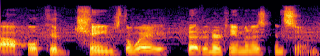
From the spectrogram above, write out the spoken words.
Apple could change the way that entertainment is consumed.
